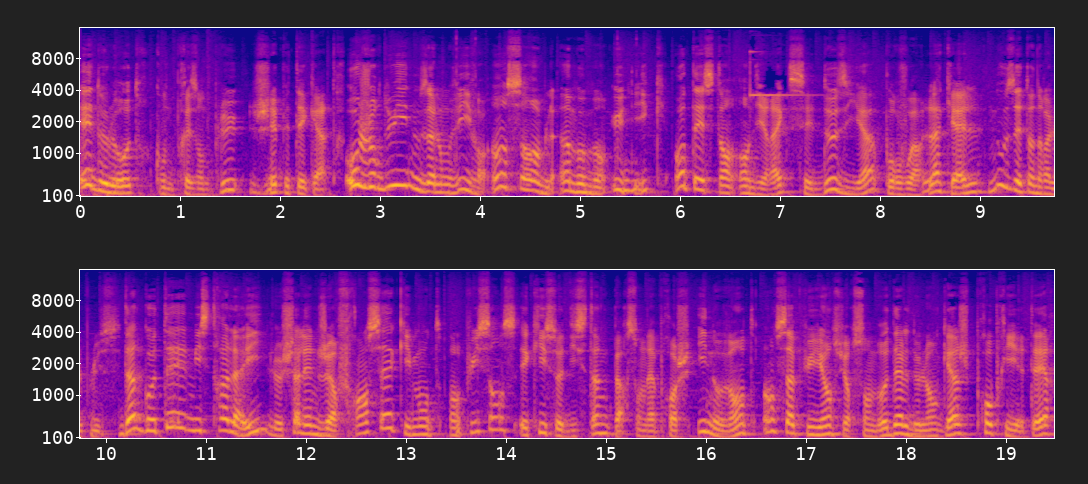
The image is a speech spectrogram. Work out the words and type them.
et de l'autre, qu'on ne présente plus, GPT-4. Aujourd'hui, nous allons vivre ensemble un moment unique en testant en direct ces deux IA pour voir laquelle nous étonnera le plus. D'un côté, Mistral AI, le challenger français qui monte en puissance et qui se distingue par son approche innovante en s'appuyant sur son modèle de langage propriétaire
